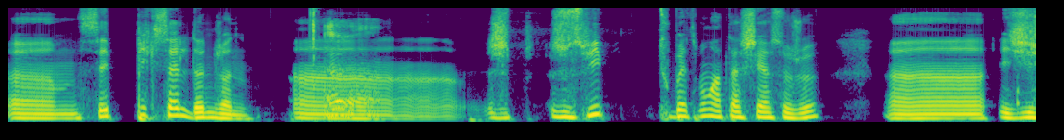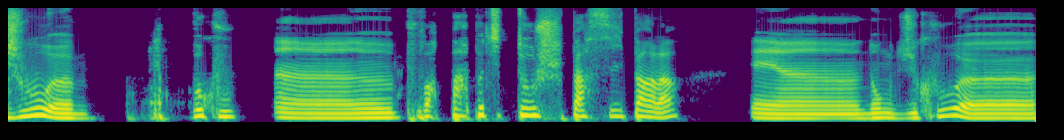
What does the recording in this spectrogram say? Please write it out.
euh, c'est Pixel Dungeon. Euh, Ah. je, je suis tout bêtement attaché à ce jeu euh, et j'y joue euh, beaucoup, euh, par, par petites touches, par-ci, par-là. Et euh, donc du coup, euh,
